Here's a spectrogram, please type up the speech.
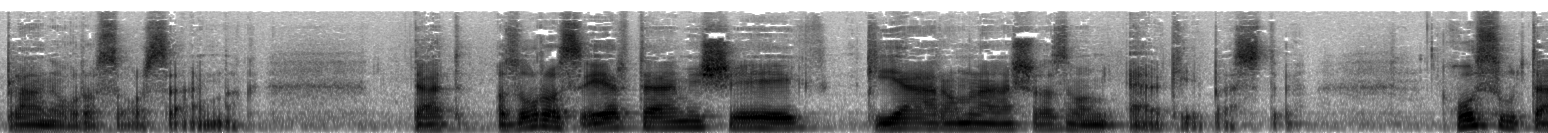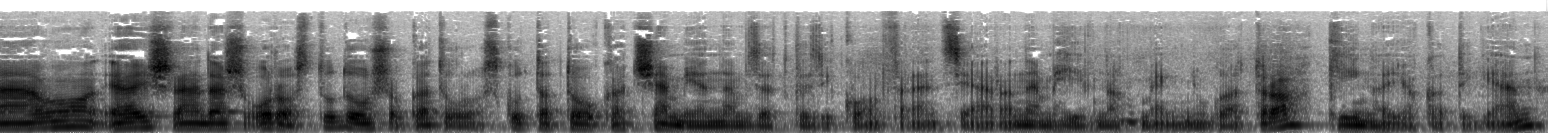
pláne Oroszországnak. Tehát az orosz értelmiség kiáramlása az valami elképesztő. Hosszú távon, és ráadásul orosz tudósokat, orosz kutatókat semmilyen nemzetközi konferenciára nem hívnak meg nyugatra, kínaiakat igen,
